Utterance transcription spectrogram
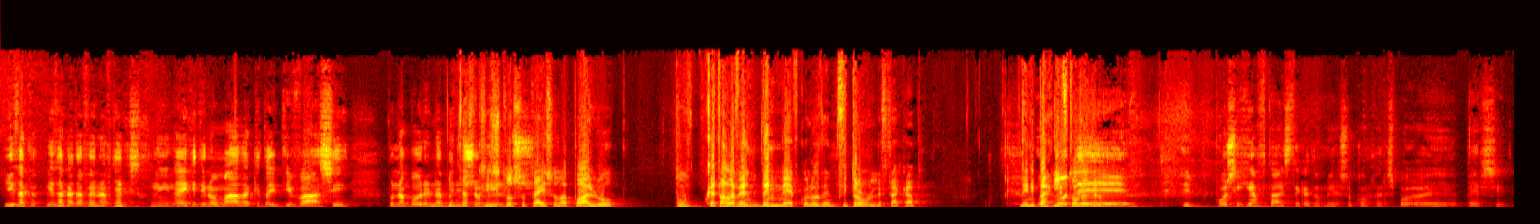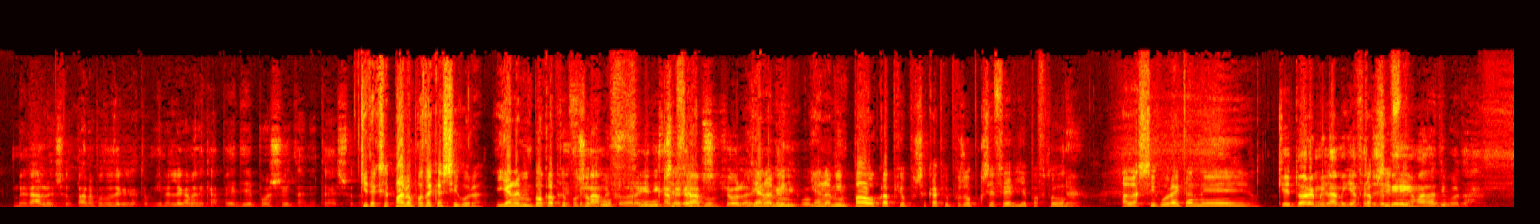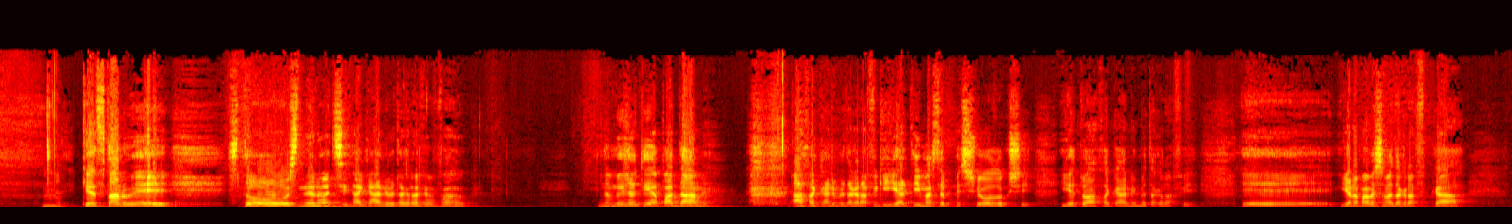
ή θα, ή θα καταφέρει να φτιάξει να έχει την ομάδα και τη βάση που να μπορεί να μπει στους ομίλους. Θα τόσο τα είσοδα από αλλού που καταλαβαίνετε δεν είναι εύκολο, δεν φυτρώνουν λεφτά κάπου. Δεν υπάρχει Οπότε, λεφτό Πώς είχε φτάσει τα εκατομμύρια στο conference ε, πέρσι, Μεγάλο έσοδο, πάνω από 12 εκατομμύρια. Λέγαμε 15, πόσο ήταν τα έσοδα; Κοίταξε, πάνω από 10 σίγουρα. Για να μην πάω κάποιο ποσό που. Τώρα, γιατί είχαμε γράψει κιόλας. Για, να μην, για να μην πάω κάποιο, σε κάποιο ποσό που ξεφεύγει από αυτό. Ναι. Αλλά σίγουρα ήταν. Και τώρα μιλάμε για φέτος δεν πήρε η ομάδα τίποτα. Ναι. Και φτάνουμε στο, στην ερώτηση θα κάνει μεταγραφή ο Πάουκ. Νομίζω ότι απαντάμε αν θα κάνει μεταγραφή και γιατί είμαστε αισιόδοξοι για το αν θα κάνει μεταγραφή. Ε, για να πάμε σε μεταγραφικά,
